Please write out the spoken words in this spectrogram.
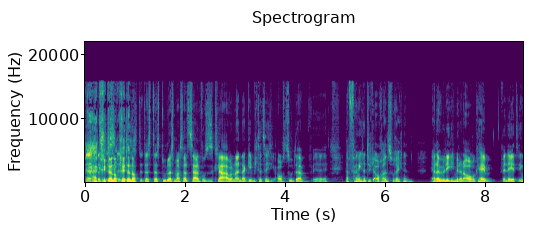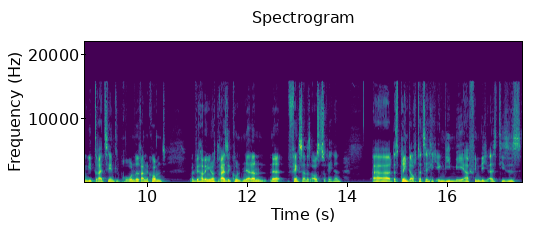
ja, kriegt er noch, kriegt er noch. Dass, dass, dass, du das machst als Zahlenfuß ist klar, aber nein, da gebe ich tatsächlich auch zu, da, äh, da fange ich natürlich auch an zu rechnen. Ja, da überlege ich mir dann auch, okay, wenn er jetzt irgendwie drei Zehntel pro Runde rankommt und wir haben irgendwie noch drei Sekunden, ja, dann ne, fängst du an, das auszurechnen. Äh, das bringt auch tatsächlich irgendwie mehr, finde ich, als dieses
